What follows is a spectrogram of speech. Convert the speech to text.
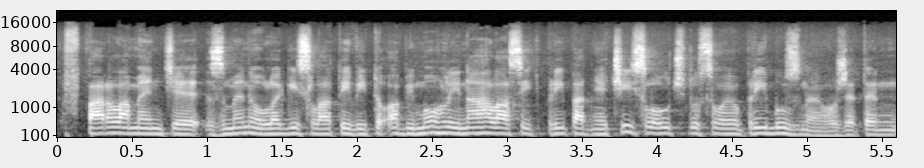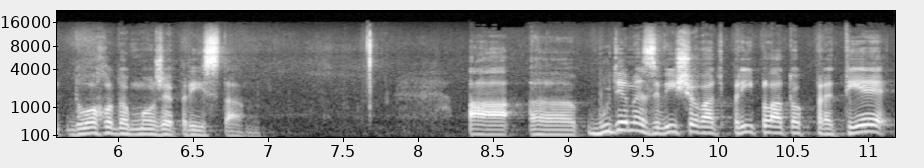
v parlamente zmenou legislatívy to, aby mohli nahlásiť prípadne číslo účtu svojho príbuzného, že ten dôchodok môže prísť tam. A e, budeme zvyšovať príplatok pre tie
